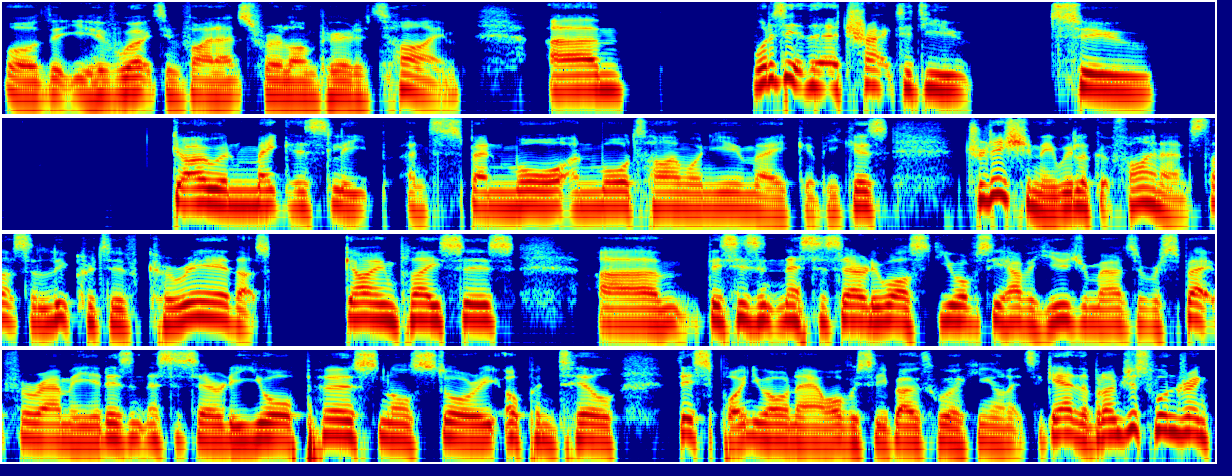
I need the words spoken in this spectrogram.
or that you have worked in finance for a long period of time. Um, what is it that attracted you to go and make this leap and spend more and more time on UMaker? Because traditionally we look at finance, that's a lucrative career, that's going places. Um, this isn't necessarily, whilst you obviously have a huge amount of respect for Rami, it isn't necessarily your personal story up until this point. You are now obviously both working on it together. But I'm just wondering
